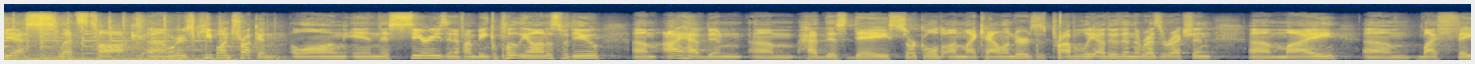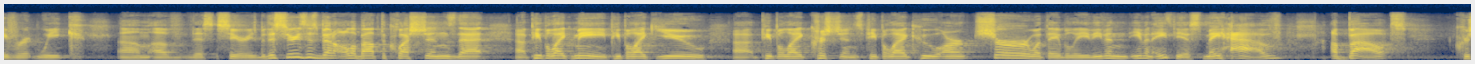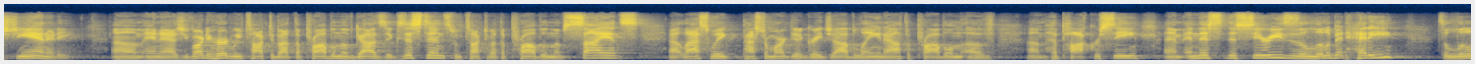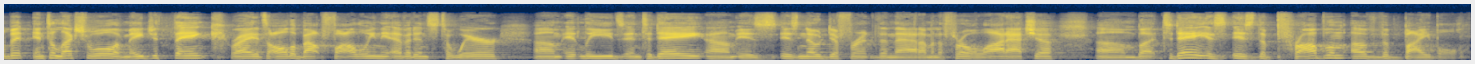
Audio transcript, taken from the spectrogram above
Yes, let's talk. Um, we're going to keep on trucking along in this series, and if I'm being completely honest with you, um, I have been um, had this day circled on my calendar. This is probably, other than the resurrection, um, my um, my favorite week. Um, of this series. But this series has been all about the questions that uh, people like me, people like you, uh, people like Christians, people like who aren't sure what they believe, even, even atheists may have about Christianity. Um, and as you've already heard, we've talked about the problem of God's existence. We've talked about the problem of science. Uh, last week, Pastor Mark did a great job laying out the problem of um, hypocrisy. Um, and this, this series is a little bit heady. It's a little bit intellectual. I've made you think, right? It's all about following the evidence to where um, it leads. And today um, is, is no different than that. I'm going to throw a lot at you. Um, but today is, is the problem of the Bible.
